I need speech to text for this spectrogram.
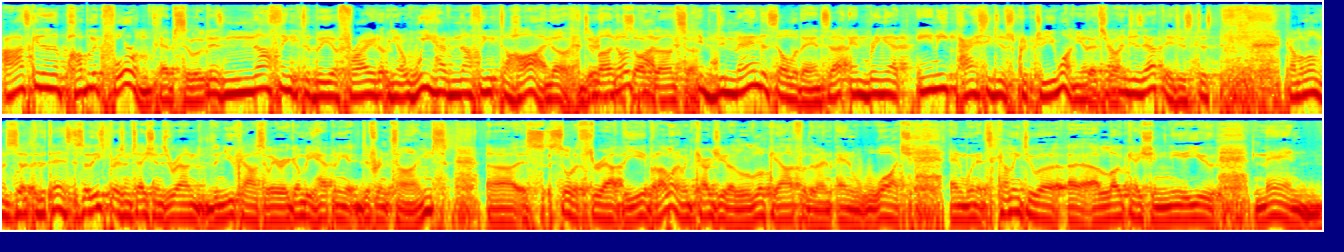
Ask it in a public forum. Absolutely. There's nothing to be afraid of. You know, we have nothing to hide. No, demand a solid answer. You demand a solid answer and bring out any passage of scripture you want. You know, That's the challenge right. is out there. Just, just come along and put it to the test. So these presentations around the Newcastle area are going to be happening at different times, uh, it's sort of throughout the year. But I want to encourage you to look out for them and, and watch. And when it's coming to a, a, a location near you, man,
